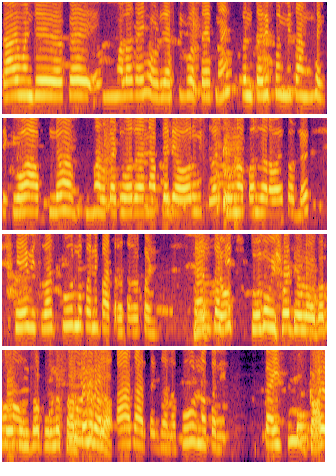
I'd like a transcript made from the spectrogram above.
काय म्हणजे काय मला काही एवढं जास्ती बोलता येत नाही. पण तरी पण मी सांगू शकते किंवा आपल्या मालकाच्यावर आणि आपल्या देवावर विश्वास ठेवून आपण घराबाहेर पडलोय. हे विश्वास पूर्णपणे पात्रता पडले. तो कधीच तो जो विश्वास ठेवला होता तो हो. तुमचा पूर्ण सार्थक झाला. हा सार्थक झाला पूर्णपणे. काहीच नाही. काय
